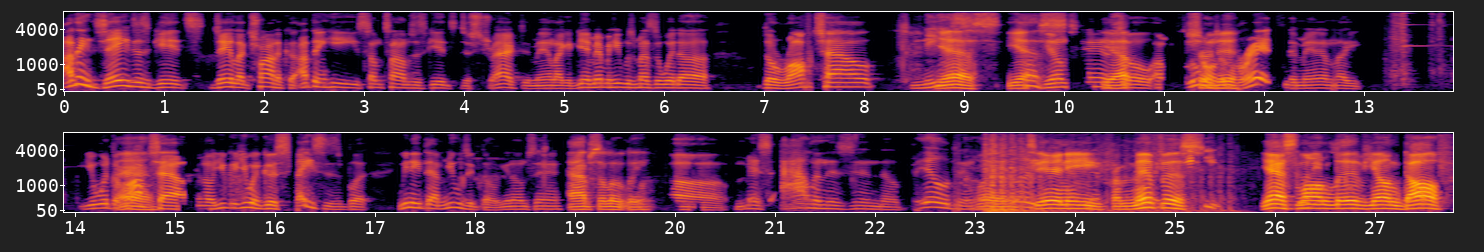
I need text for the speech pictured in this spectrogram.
I think Jay just gets Jay Electronica. I think he sometimes just gets distracted, man. Like again, remember he was messing with uh the Rothschild niece. yes, yes. You know what I'm saying? Yep. So I'm Sure sure on the did. bread, man. Like you with the Man. Rothschild, you know, you you in good spaces, but we need that music though. You know what I'm saying? Absolutely. Uh Miss Allen is in the building. What's Yeah, goody, Tyranny man? from Memphis. Yes, Goody. long live young Dolph.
